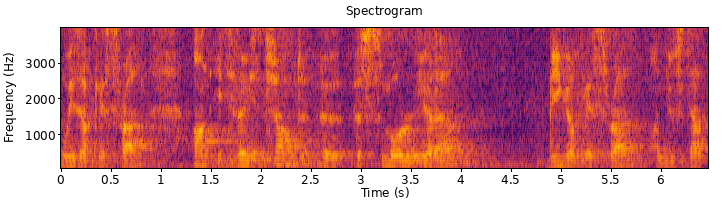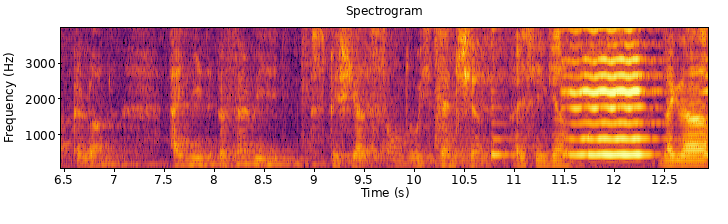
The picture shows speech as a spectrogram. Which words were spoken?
with orchestra, and it's very strange, a, a small viola, big orchestra, and you start alone. I need a very special sound with tension. I think, yeah, like that.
